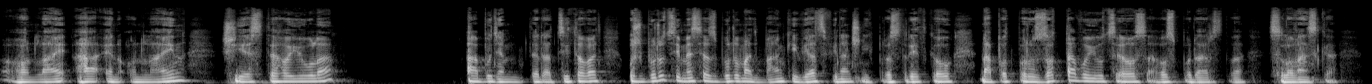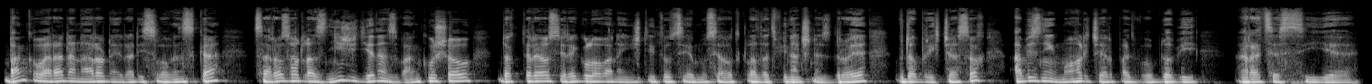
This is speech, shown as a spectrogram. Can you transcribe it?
HN Online 6. júla a budem teda citovať, už budúci mesiac budú mať banky viac finančných prostriedkov na podporu zotavujúceho sa hospodárstva Slovenska. Banková rada Národnej rady Slovenska sa rozhodla znižiť jeden z vankúšov, do ktorého si regulované inštitúcie musia odkladať finančné zdroje v dobrých časoch, aby z nich mohli čerpať v období recesie.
